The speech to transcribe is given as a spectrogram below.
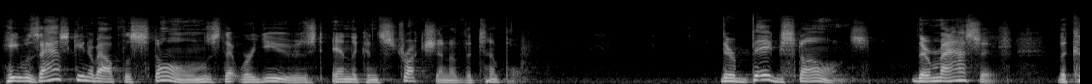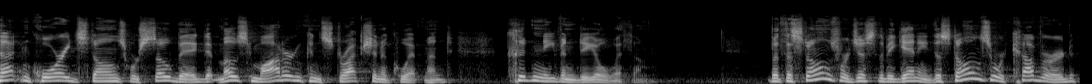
he was asking about the stones that were used in the construction of the temple. They're big stones, they're massive. The cut and quarried stones were so big that most modern construction equipment couldn't even deal with them. But the stones were just the beginning. The stones were covered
